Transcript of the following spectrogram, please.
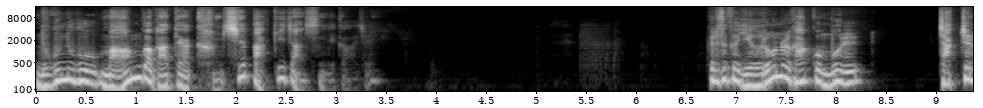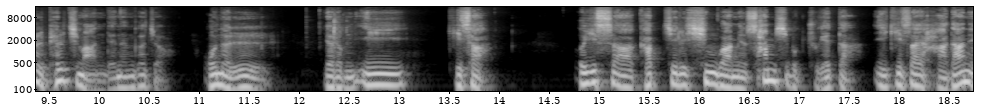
누구누구 마음과 가태가 금세 바뀌지 않습니까 그래서 그 여론을 갖고 뭘 작전을 펼치면 안 되는 거죠. 오늘 여러분 이 기사 의사 갑질 신고하면 30억 주겠다. 이 기사의 하단에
